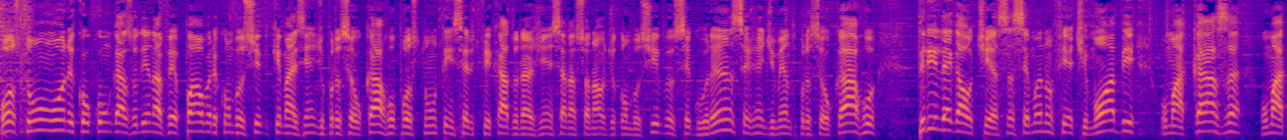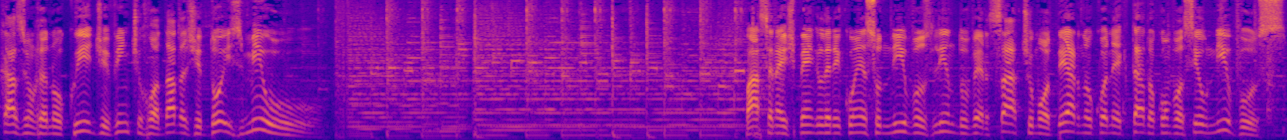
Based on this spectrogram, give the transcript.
Posto 1 único com gasolina V-Power, combustível que mais rende para o seu carro. O Posto 1 tem certificado da Agência Nacional de Combustível, segurança e rendimento para o seu carro. Trilegal Tia, essa semana um Fiat Mobi, uma casa, uma casa e um Renault Quid, 20 rodadas de 2 mil. Passe na Spengler e conheça o Nivus lindo, versátil, moderno, conectado com você, o Nivus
